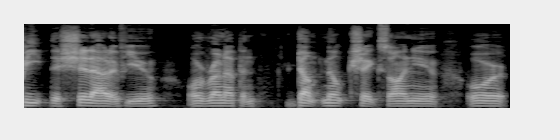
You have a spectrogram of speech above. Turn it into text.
beat the shit out of you, or run up and dump milkshakes on you, or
